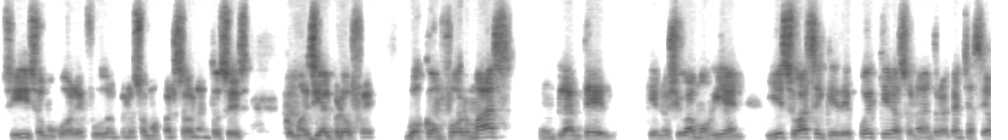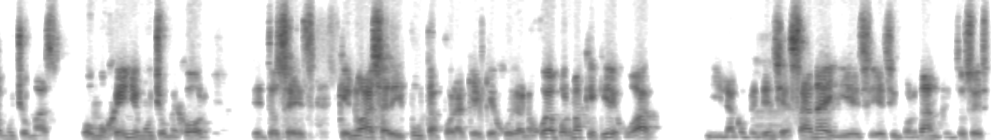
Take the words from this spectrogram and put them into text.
Sí, somos jugadores de fútbol, pero somos personas. Entonces, como decía el profe, vos conformás un plantel que nos llevamos bien y eso hace que después, quieras o no, dentro de la cancha sea mucho más homogéneo y mucho mejor. Entonces, que no haya disputas por aquel que juega o no juega, por más que quiere jugar. Y la competencia es sana y es, es, importante. Entonces,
